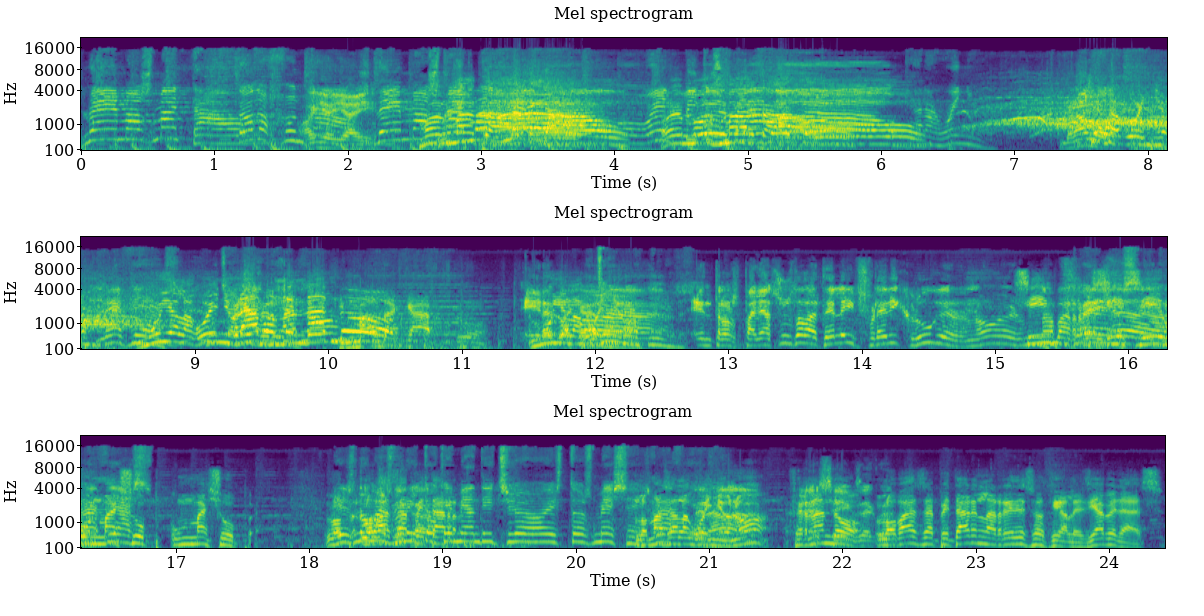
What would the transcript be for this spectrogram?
Lo hemos matado. Todos juntos. Ay, ay, ay. Lo hemos ¡Hemos matado. ¡Lo hemos matado! Qué. Bravo. Gracias. Muy halagüeño, ¿eh, Bravo, Fernando? Fernando. Tu. Era Muy halagüeño. entre els pallassos de la tele i Freddy Krueger, no? Era Sí, una sí, barreja... sí, un Gracias. mashup, un mashup. Lo, es lo lo más vas a bonito petar. que me han dicho estos meses. Lo más Gracias. halagüeño, ¿no? Fernando, sí, lo vas a petar en las redes sociales, ya verás.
